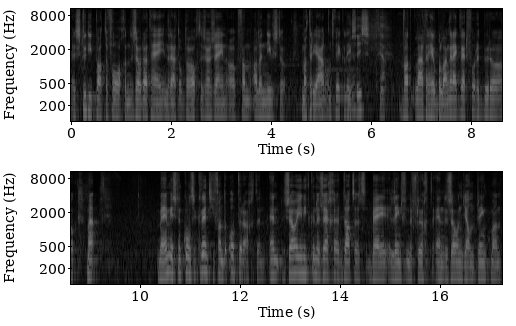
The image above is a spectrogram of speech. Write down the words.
eh, studiepad te volgen, zodat hij inderdaad op de hoogte zou zijn ook van alle nieuwste materiaalontwikkelingen. Precies, ja. Wat later heel belangrijk werd voor het bureau ook. Maar bij hem is het een consequentie van de opdrachten. En zou je niet kunnen zeggen dat het bij Leen van de Vlucht en de zoon Jan Brinkman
